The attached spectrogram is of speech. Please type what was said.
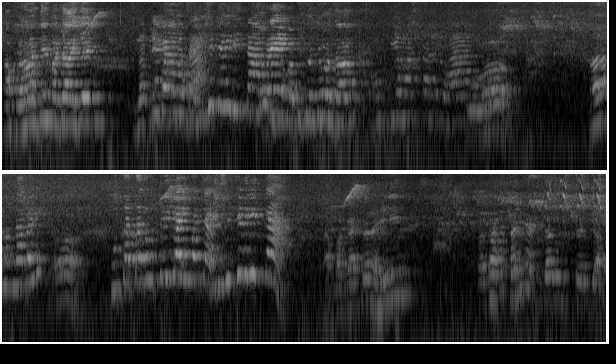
આ ફરવાથી મજા આવી ગઈ જબરી પણ ચાલી છે કેવી રીતના આપણે. બબીતો જેવો છે. મૂર્તિઓ મસ્ત હે. હા મંગાભાઈ? હા. ઉતરતા તો ઉતરી જાય પણ ચડી છે કેવી રીતના આ પગાર તો નહીં પગાર ચાલુ કરી જાઓ.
